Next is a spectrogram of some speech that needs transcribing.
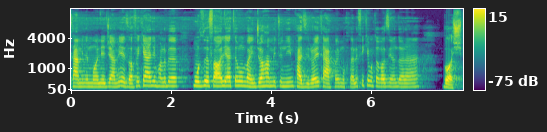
تامین مالی جمعی اضافه کردیم. حالا به موضوع فعالیتمون و اینجا هم می‌تونیم پذیرای طرحهای مختلفی که متقاضیان دارن باشیم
